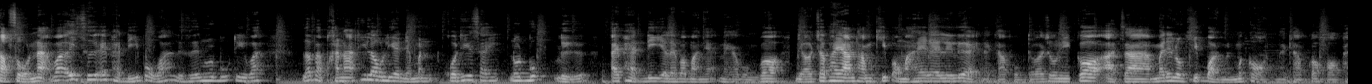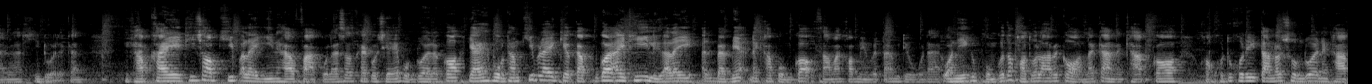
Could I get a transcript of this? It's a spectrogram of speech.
สับสนอะว่าเอ้ยซื้อ iPad ดีป่าวะหรือซื้อโน้ตบุ๊กดีวะแล้วแบบคณะที่เราเรียนเนี่ยมันควรที่จะใช้โน้ตบุ๊กหรือ iPad ดีอะไรประมาณเนี้ยนะครับผมก็เดี๋ยวจะพยายามทำคลิปออกมาให้ได้เรื่อยๆนะครับผมแต่ว่าช่วงนี้ก็อาจจะไม่ได้ลงคลิปบ่อยเหมือนเมื่อก่อนนะครับก็ขออภัยไว้ณที่ด้วยแล้วกันนะครับใครที่ชอบคลิปอะไรอย่างนี้นะครับฝากกดไลค์ subscribe กดแชร์ให้ผมด้วยแล้วก็อยากให้ผมทำคลิปอะไรเกี่ยวกับอุปกรณ์ไอทีหรืออะไรแบบเนี้ยนะครับผมกสามารถคอมเมนต์ไว้ใต้วิดีโอก็ได้ วันนี้ก็ผมก็ต้องขอตัวลาไปก่อนแล้วกันนะครับ ก็ขอบคุณทุกคนที่ติดตามรับชมด้วยนะครับ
